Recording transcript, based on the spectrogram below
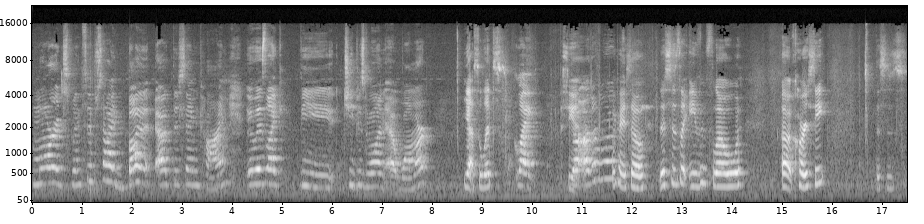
more expensive side, but at the same time, it was like the cheapest one at Walmart. Yeah, so let's like see the it. other one. Okay, so this is the Evenflo uh, car seat. This is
